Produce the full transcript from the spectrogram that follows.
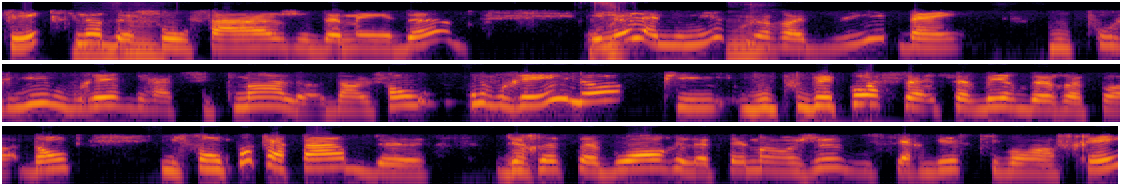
fixes, là, de mhm. chauffage, de main-d'œuvre. Et là, la ministre leur a dit, ben, vous pourriez ouvrir gratuitement, là. Dans le fond, ouvrez, là, puis vous pouvez pas servir de repas. Donc, ils sont pas capables de, de recevoir le paiement juste du service qu'ils vont offrir.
